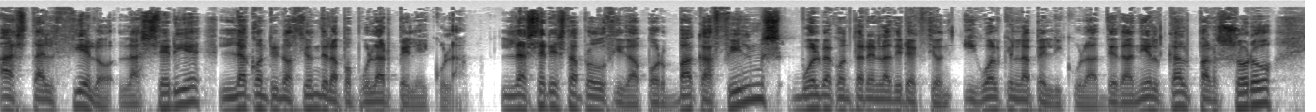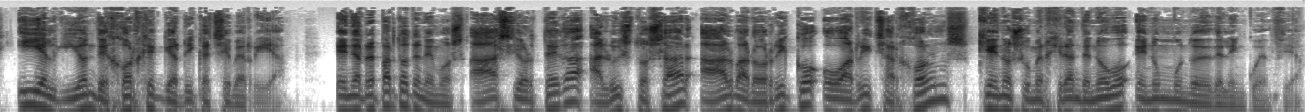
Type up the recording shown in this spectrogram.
Hasta el cielo, la serie, la continuación de la popular película. La serie está producida por Baca Films, vuelve a contar en la dirección, igual que en la película, de Daniel Calparsoro y el guion de Jorge Guerrica Echeverría. En el reparto tenemos a Asi Ortega, a Luis Tosar, a Álvaro Rico o a Richard Holmes, que nos sumergirán de nuevo en un mundo de delincuencia.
